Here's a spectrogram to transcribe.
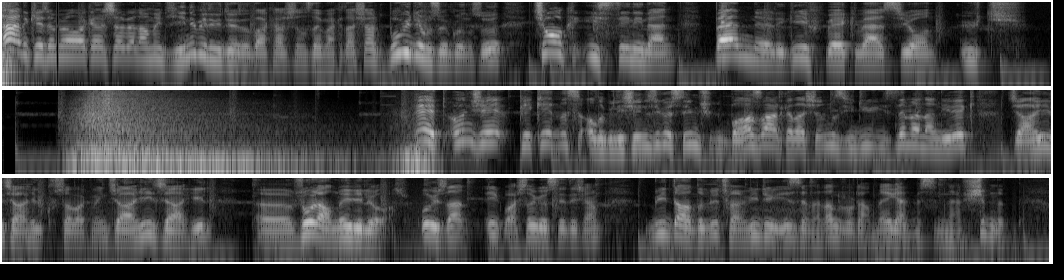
Herkese merhaba arkadaşlar ben Ahmet yeni bir videoda daha karşınızdayım arkadaşlar Bu videomuzun konusu çok istenilen Banner Giftback versiyon 3 Evet önce peki nasıl alabileceğinizi göstereyim çünkü bazı arkadaşlarımız videoyu izlemeden direkt cahil cahil kusura bakmayın cahil cahil e, rol almaya geliyorlar. O yüzden ilk başta göstereceğim. Bir daha da lütfen videoyu izlemeden rol almaya gelmesinler. Şimdi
